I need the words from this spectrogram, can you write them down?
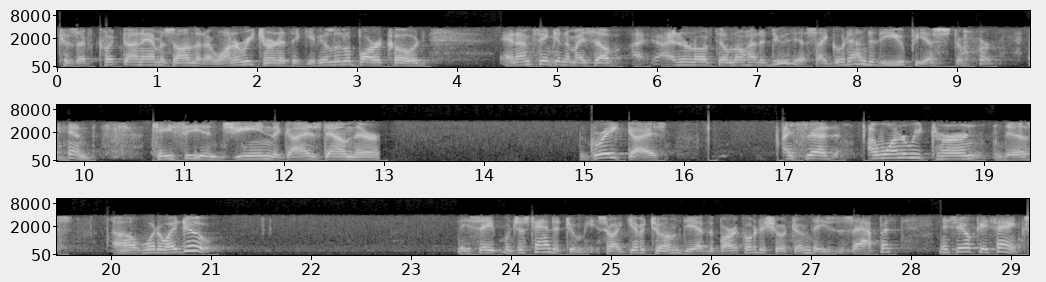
because I've clicked on Amazon that I want to return it. They give you a little barcode. And I'm thinking to myself, I, I don't know if they'll know how to do this. I go down to the UPS store, and Casey and Gene, the guys down there, great guys. I said, I want to return this. Uh, what do I do? They say, well, just hand it to me. So I give it to them. Do you have the barcode? I show it to them. They zap it. They say, okay, thanks.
